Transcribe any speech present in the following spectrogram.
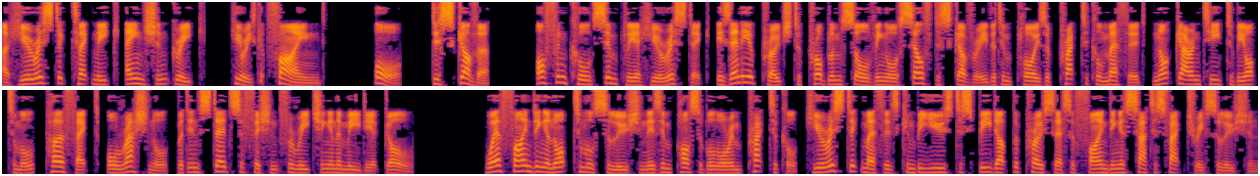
A heuristic technique, ancient Greek, find, or discover, often called simply a heuristic, is any approach to problem-solving or self-discovery that employs a practical method, not guaranteed to be optimal, perfect, or rational, but instead sufficient for reaching an immediate goal. Where finding an optimal solution is impossible or impractical, heuristic methods can be used to speed up the process of finding a satisfactory solution.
